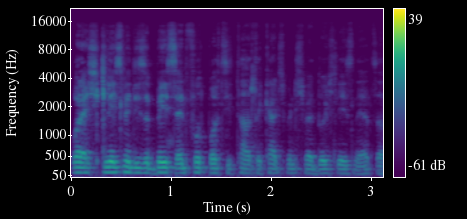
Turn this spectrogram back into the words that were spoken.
Bruder, ich lese mir diese BSN Football Zitate, kann ich mir nicht mehr durchlesen, ernsthaft.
